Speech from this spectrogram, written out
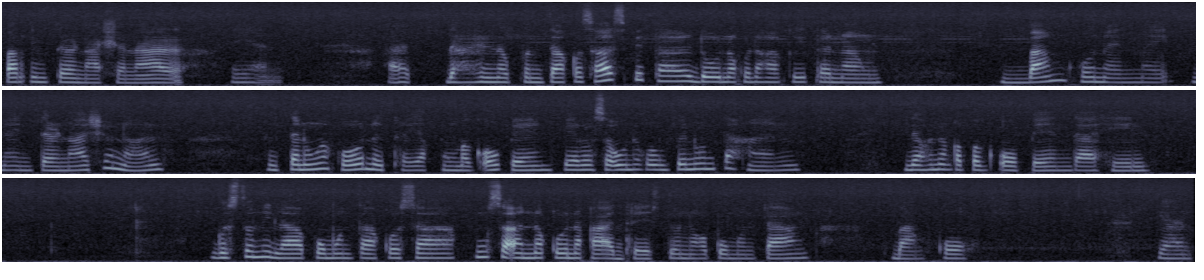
pang-international. Ayan. At dahil nagpunta ako sa hospital, doon ako nakakita ng bangko na, may, na international. Nagtanong ako, nagtry akong mag-open, pero sa una kong pinuntahan, hindi ako nakapag-open dahil gusto nila pumunta ako sa kung saan ako naka-address. Doon ako pumuntang bangko. Yan.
